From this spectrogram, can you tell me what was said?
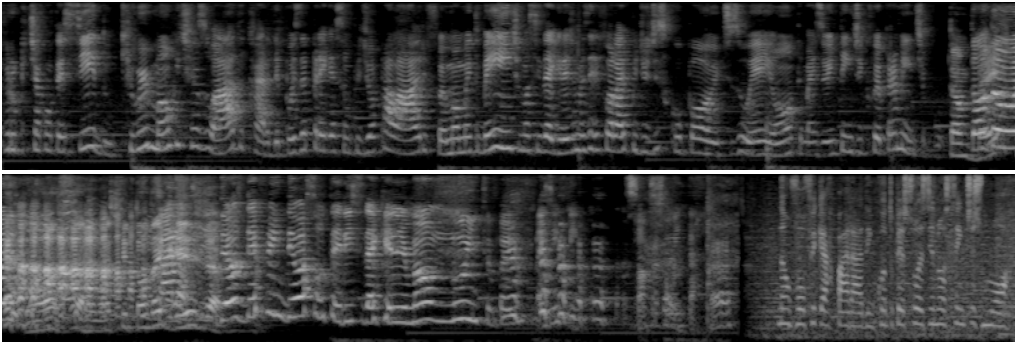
pro que tinha acontecido que o irmão que tinha zoado, cara, depois da pregação pediu a palavra. Foi um momento bem íntimo, assim, da igreja, mas ele foi lá e pediu desculpa. Ó, eu te zoei ontem, mas eu entendi que foi pra mim. Tipo, Também. todo mundo. Nossa, acho que toda a Cara, igreja. Deus defendeu a solteirice daquele irmão muito. Foi... Mas enfim, só pra comentar. Não vou ficar parada enquanto pessoas inocentes morrem.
